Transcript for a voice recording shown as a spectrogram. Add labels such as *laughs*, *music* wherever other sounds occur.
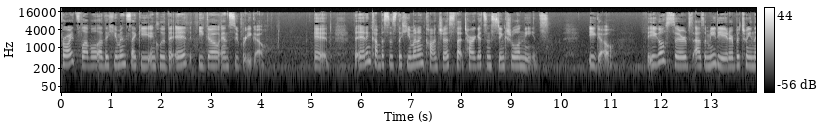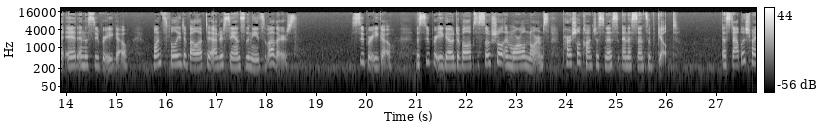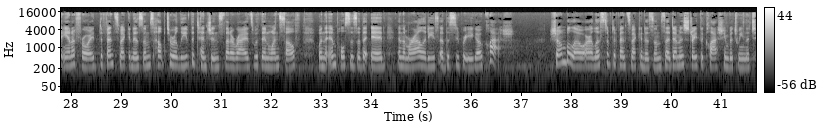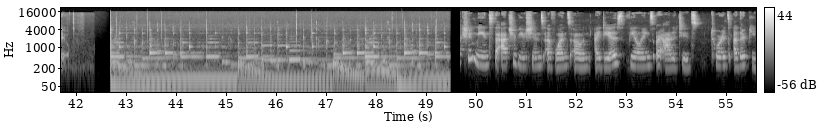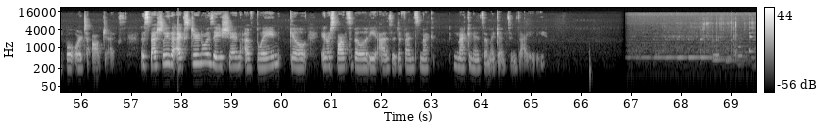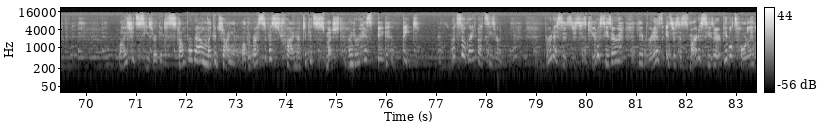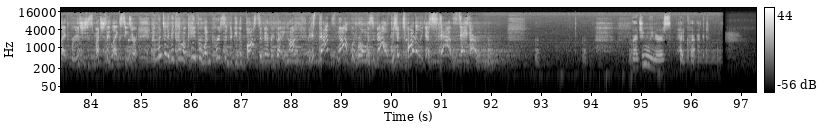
Freud's level of the human psyche include the id, ego, and superego. Id. The id encompasses the human unconscious that targets instinctual needs. Ego. The ego serves as a mediator between the id and the superego. Once fully developed, it understands the needs of others. Superego. The superego develops social and moral norms, partial consciousness, and a sense of guilt. Established by Anna Freud, defense mechanisms help to relieve the tensions that arise within oneself when the impulses of the id and the moralities of the superego clash. Shown below are a list of defense mechanisms that demonstrate the clashing between the two. Projection means the attributions of one's own ideas, feelings, or attitudes towards other people or to objects, especially the externalization of blame, guilt, and responsibility as a defense me- mechanism against anxiety. Why should Caesar get to stomp around like a giant while the rest of us try not to get smushed under his big feet? What's so great about Caesar? Brutus is just as cute as Caesar. Yeah, Brutus is just as smart as Caesar. People totally like Brutus just as much as they like Caesar. And when did it become okay for one person to be the boss of everybody, huh? Because that's not what Rome is about. We should totally just stab Caesar! Gretchen Wiener's head cracked.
